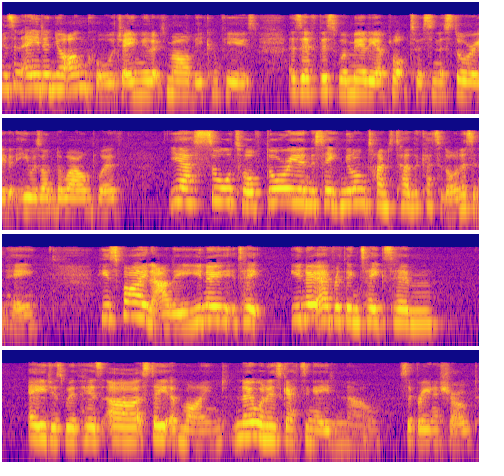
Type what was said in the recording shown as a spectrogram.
Isn't Aidan your uncle? Jamie looked mildly confused, as if this were merely a plot twist in a story that he was underwhelmed with. Yes, sort of. Dorian is taking a long time to turn the kettle on, isn't he? He's fine, Ali. You know, take you know everything takes him ages with his uh state of mind. No one is getting Aidan now. Sabrina shrugged.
